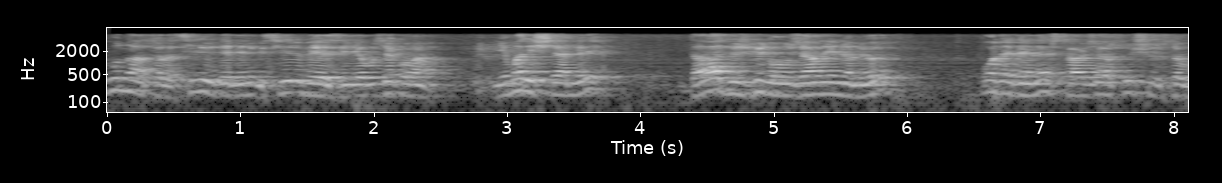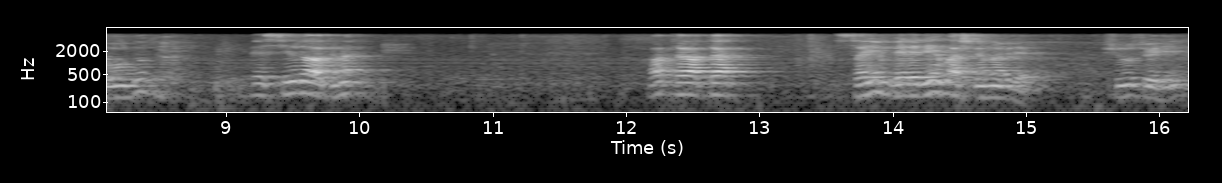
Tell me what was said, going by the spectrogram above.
Bundan sonra Silivri dediğim gibi Silivri Belediyesi yapılacak olan imar işlemleri daha düzgün olacağına inanıyorum. O nedenle savcılar suç yursa bulundu ve Silivri halkına hatta hatta Sayın Belediye Başkanı'na bile şunu söyleyeyim.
